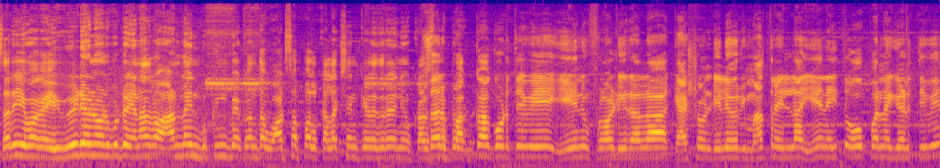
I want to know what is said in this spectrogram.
ಸರಿ ಇವಾಗ ಈ ವಿಡಿಯೋ ನೋಡ್ಬಿಟ್ಟು ಏನಾದರೂ ಆನ್ಲೈನ್ ಬುಕ್ಕಿಂಗ್ ಬೇಕು ಅಂತ ವಾಟ್ಸಪ್ಪಲ್ಲಿ ಕಲೆಕ್ಷನ್ ಕೇಳಿದ್ರೆ ನೀವು ಸರ್ ಪಕ್ಕ ಕೊಡ್ತೀವಿ. ಏನು ಫ್ರಾಡ್ ಇರಲ್ಲ. ಕ್ಯಾಶ್ ಆನ್ ಡೆಲಿವರಿ ಮಾತ್ರ ಇಲ್ಲ. ಏನೈತೆ ಓಪನ್ ಆಗಿ ಹೇಳ್ತೀವಿ.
